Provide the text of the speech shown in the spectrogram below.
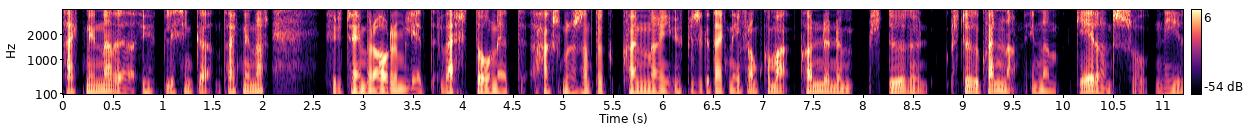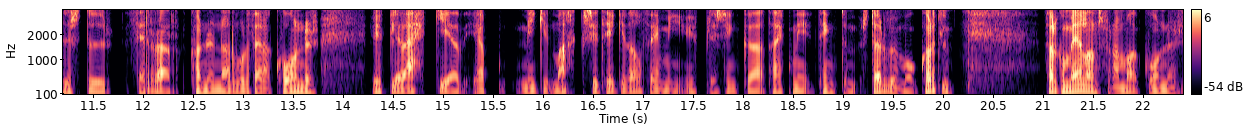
tækninar eða upplýsingatækninar. Fyrir tveimur árum létt Vertónet hagsmunarsamtök kvenna í upplýsingatækni framkoma könnunum stöðu, stöðu kvenna innan gerans og nýðustöður þerrar könnunar voru þeirra konur upplifa ekki að ja, mikið marksi tekið á þeim í upplýsingatækni tengdum störfum og körlum. Þar kom meðlans fram að konur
